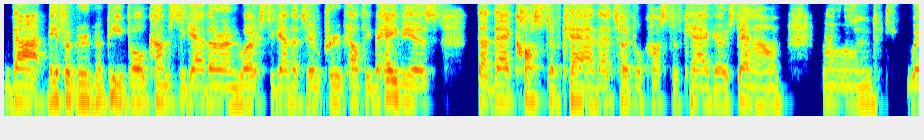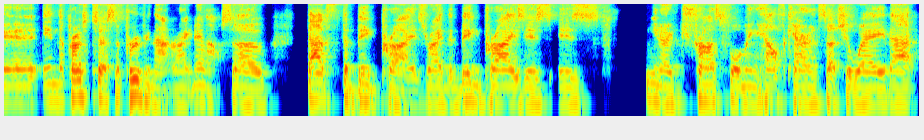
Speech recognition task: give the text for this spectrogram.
that if a group of people comes together and works together to improve healthy behaviors, that their cost of care, their total cost of care goes down. And we're in the process of proving that right now. So that's the big prize, right? The big prize is is you know transforming healthcare in such a way that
